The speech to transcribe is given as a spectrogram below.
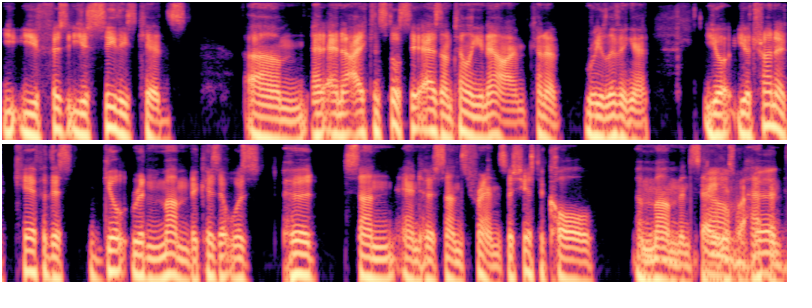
You you, phys- you see these kids, um, and and I can still see as I'm telling you now, I'm kind of reliving it. You're you're trying to care for this guilt-ridden mum because it was her son and her son's friend, so she has to call a mm. mum and say, oh, "Here's what happened."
